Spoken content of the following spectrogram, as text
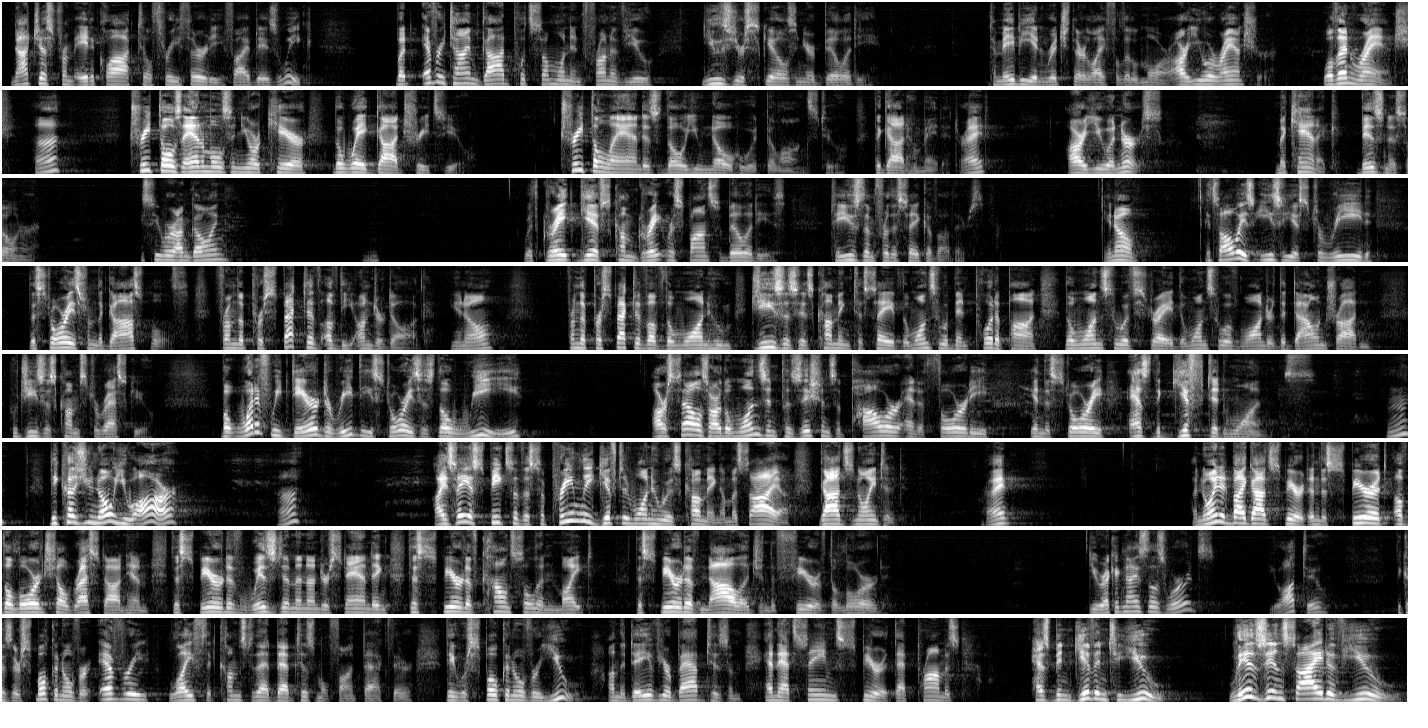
Not just from 8 o'clock till 3.30, five days a week. But every time God puts someone in front of you Use your skills and your ability to maybe enrich their life a little more. Are you a rancher? Well, then ranch, huh? Treat those animals in your care the way God treats you. Treat the land as though you know who it belongs to, the God who made it, right? Are you a nurse, mechanic, business owner? You see where I'm going? With great gifts come great responsibilities to use them for the sake of others. You know, it's always easiest to read the stories from the Gospels from the perspective of the underdog, you know? From the perspective of the one whom Jesus is coming to save, the ones who have been put upon, the ones who have strayed, the ones who have wandered, the downtrodden, who Jesus comes to rescue. But what if we dared to read these stories as though we ourselves are the ones in positions of power and authority in the story as the gifted ones? Hmm? Because you know you are. Huh? Isaiah speaks of the supremely gifted one who is coming, a Messiah, God's anointed, right? Anointed by God's Spirit, and the Spirit of the Lord shall rest on him the Spirit of wisdom and understanding, the Spirit of counsel and might, the Spirit of knowledge and the fear of the Lord. Do you recognize those words? You ought to because they're spoken over every life that comes to that baptismal font back there. They were spoken over you on the day of your baptism, and that same spirit, that promise, has been given to you, lives inside of you.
